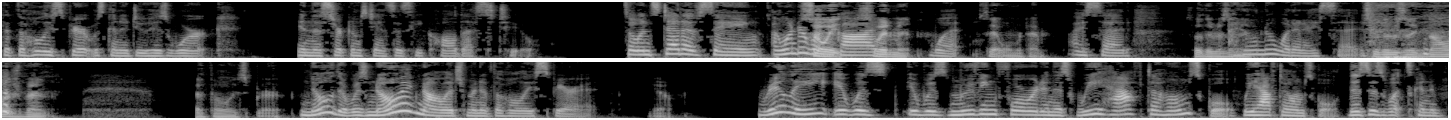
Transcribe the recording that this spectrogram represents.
that the Holy Spirit was going to do His work in the circumstances He called us to. So instead of saying, "I wonder So what wait, God," so wait a minute. what say that one more time. I said, So there was I don't know what did I say. so there was an acknowledgement that the Holy Spirit. No, there was no acknowledgement of the Holy Spirit. Yeah. Really, it was it was moving forward in this. We have to homeschool. We have to homeschool. This is what's going to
